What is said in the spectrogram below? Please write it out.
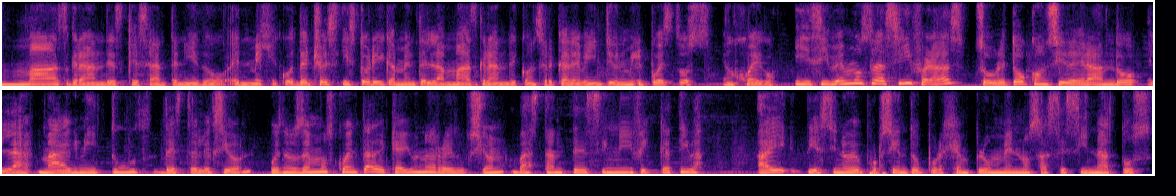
más grandes que se han tenido en México. De hecho, es históricamente la más grande con cerca de 21 mil puestos en juego. Y si vemos las cifras, sobre todo considerando la magnitud de esta elección, pues nos damos cuenta de que hay una reducción bastante significativa hay 19%, por ejemplo, menos asesinatos,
